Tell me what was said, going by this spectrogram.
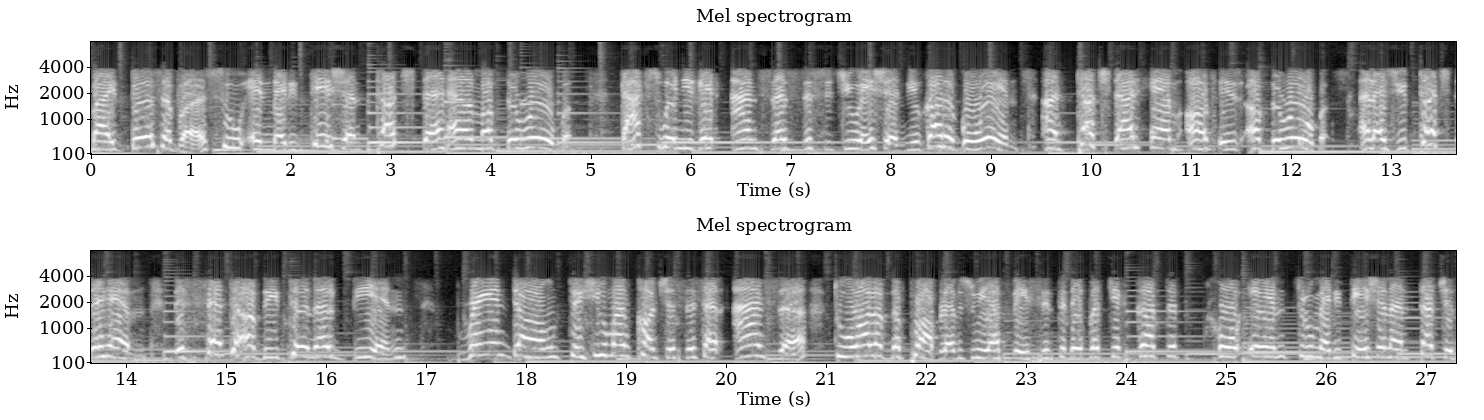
by those of us who, in meditation, touch the helm of the robe that's when you get answers to situation. You gotta go in and touch that hem of his of the robe. And as you touch the hem, the center of the eternal being, bringing down to human consciousness an answer to all of the problems we are facing today. But you got to go in through meditation and touch it.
